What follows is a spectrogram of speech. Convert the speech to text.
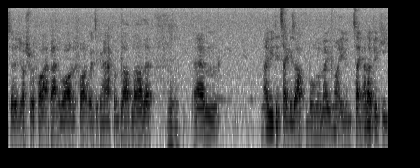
to the Joshua fight about the Wilder fight, when's it going to happen, blah blah. That um, maybe he did take his after ball, or maybe not even take. I don't think he,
